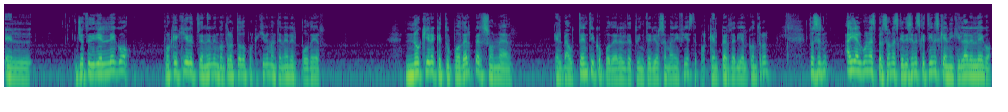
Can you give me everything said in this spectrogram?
El, yo te diría, el ego, ¿por qué quiere tener en control todo? Porque quiere mantener el poder. No quiere que tu poder personal, el auténtico poder, el de tu interior, se manifieste, porque él perdería el control. Entonces, hay algunas personas que dicen es que tienes que aniquilar el ego.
